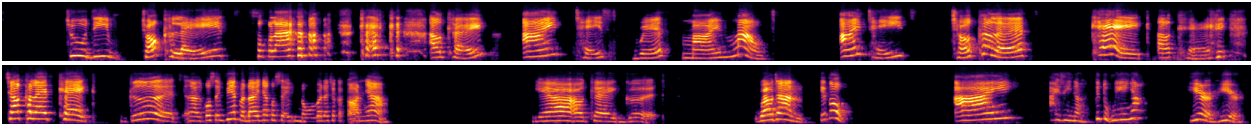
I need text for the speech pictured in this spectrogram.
Too deep chocolate sô cô la cake. Okay. I taste with my mouth. I taste chocolate cake. Okay. Chocolate cake. Good. À, cô sẽ viết vào đây nhá, cô sẽ nối vào đây cho các con nhá. Yeah, okay, good. Well done. Tiếp tục. I ai gì nào? Tiếp tục nghe nhá. Here, here.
